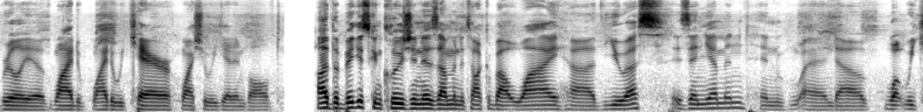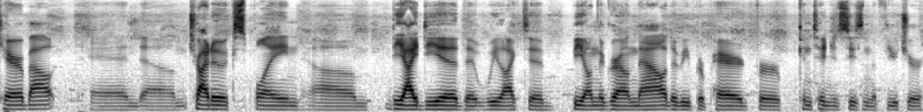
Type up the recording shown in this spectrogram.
really of why do, why do we care, why should we get involved. Uh, the biggest conclusion is I'm going to talk about why uh, the U.S. is in Yemen and, and uh, what we care about, and um, try to explain um, the idea that we like to be on the ground now to be prepared for contingencies in the future,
